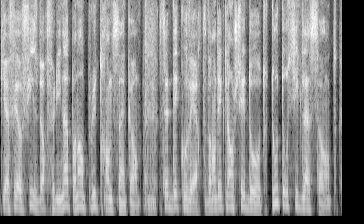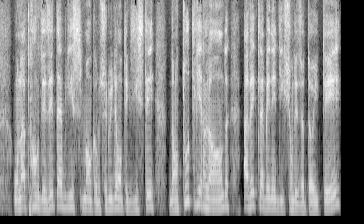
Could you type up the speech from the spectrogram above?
qui a fait office d'orphelinat pendant plus de 35 ans. Cette découverte va en déclencher d'autres, tout aussi glaçantes. On apprend que des établissements comme celui-là ont existé dans toute l'Irlande avec la bénédiction des autorités.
